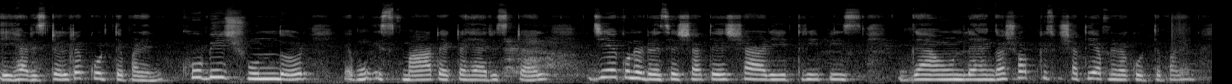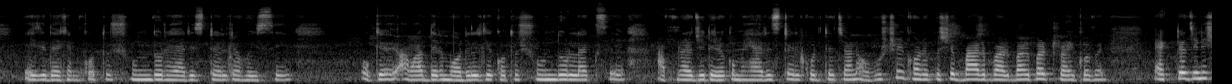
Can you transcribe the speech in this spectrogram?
এই হেয়ার স্টাইলটা করতে পারেন। খুবই সুন্দর এবং স্মার্ট একটা হেয়ার স্টাইল যে কোনো ড্রেসের সাথে sari three piece gown lehenga সব কিছুর সাথেই আপনারা করতে পারেন। এই যে দেখেন কত সুন্দর হেয়ার স্টাইলটা হয়েছে ওকে, আমাদের মডেলকে কত সুন্দর লাগছে। আপনারা যদি এরকম হেয়ার স্টাইল করতে চান, অবশ্যই ঘরে বসে বারবার বারবার ট্রাই করবেন। একটা জিনিস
